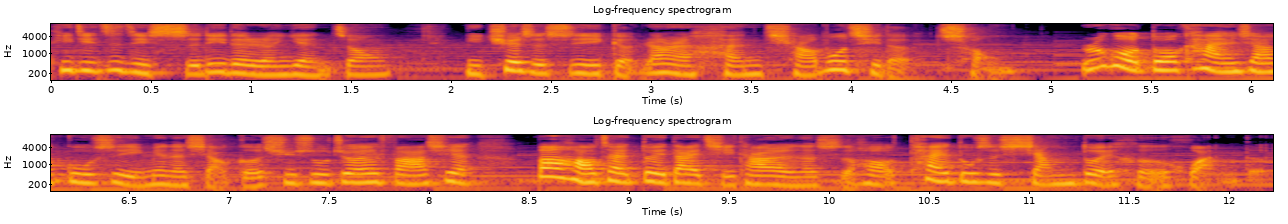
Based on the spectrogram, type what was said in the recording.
提及自己实力的人眼中，你确实是一个让人很瞧不起的虫。如果多看一下故事里面的小格叙述，就会发现鲍豪在对待其他人的时候，态度是相对和缓的。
